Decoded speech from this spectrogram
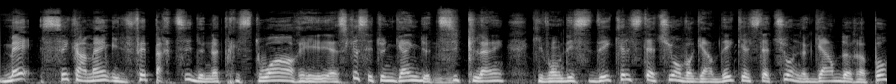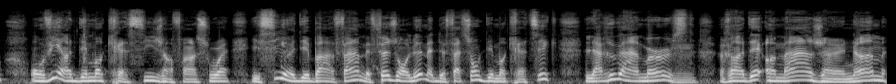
mais c'est quand même, il fait partie de notre histoire. Et est-ce que c'est une gang de mhm. ticlins qui vont décider quel statut on va garder, quel statut on ne gardera pas? On vit en démocratie, Jean-François. Et s'il y a un débat à faire, mais faisons-le, mais de façon démocratique. La rue Amherst mhm. rendait hommage à un homme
